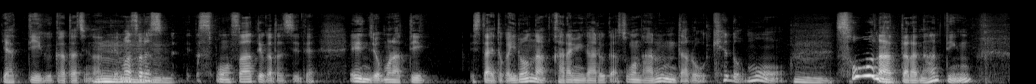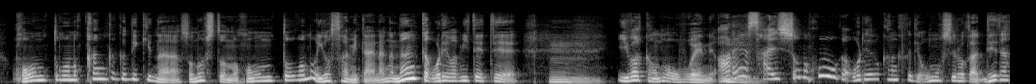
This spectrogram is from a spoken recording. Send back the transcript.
やっていく形になって、うんうんうん。まあそれはススポンサーっていう形で援助をもらっていしたりとかいろんな絡みがあるからそうなるんだろうけども、うん。そうなったらなんていう？ん本当の感覚的なその人の本当の良さみたいなのがなんか俺は見ててうん。違和感を覚えんねん、あれ最初の方が俺の感覚で面白かった出だ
